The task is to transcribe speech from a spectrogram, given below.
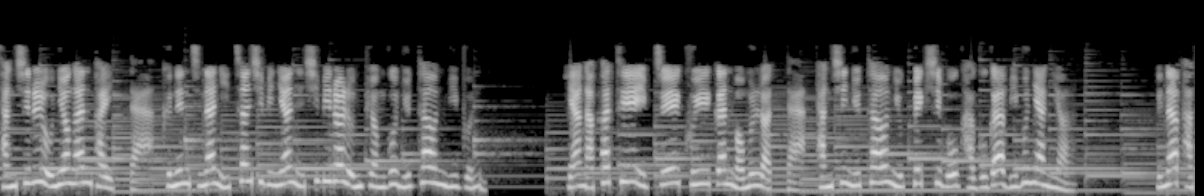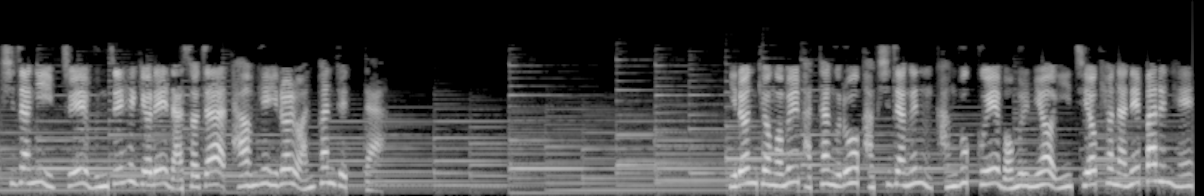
장실을 운영한 바 있다. 그는 지난 2012년 11월 은평구 뉴타운 미분 양 아파트에 입주해 9일간 머물렀다. 당시 뉴타운 615 가구가 미분양연. 은하 박 시장이 입주해 문제 해결에 나서자 다음 해 1월 완판됐다. 이런 경험을 바탕으로 박 시장은 강북구에 머물며 이 지역 현안에 빠른 해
